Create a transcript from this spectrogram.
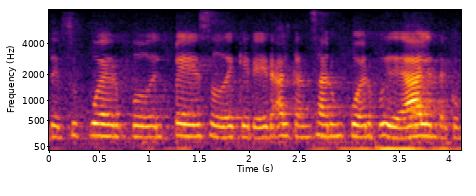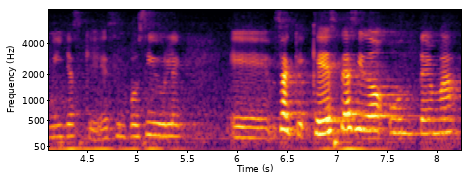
de, su cuerpo, del peso, de querer alcanzar un cuerpo ideal, entre comillas, que es imposible? Eh, o sea, que, que este ha sido un tema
